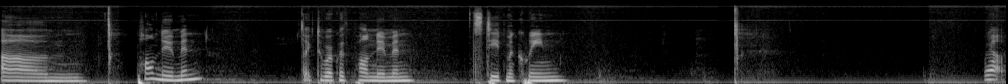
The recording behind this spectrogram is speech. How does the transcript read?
um, Paul Newman. I'd like to work with Paul Newman, Steve McQueen. Well,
